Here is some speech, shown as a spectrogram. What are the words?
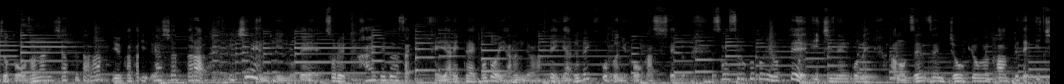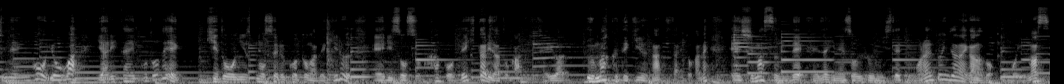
ちょっとおざなりしちゃってたなっていう方いらっしゃったら、1年でいいので、それ変えてください。やりたいことをやるんではなくて、やるべきことにフォーカスしていく。そうすることによって、1年後ね、あの、全然状況が変わってて、1年後、要は、やりたいことで軌道に乗せることができる、えリソースを確保できたりだとか、要は、うまくできるようになってたりとかね、えしますんで、ぜひね、そういう風にしてってもらえるといいんじゃないかなと思います。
